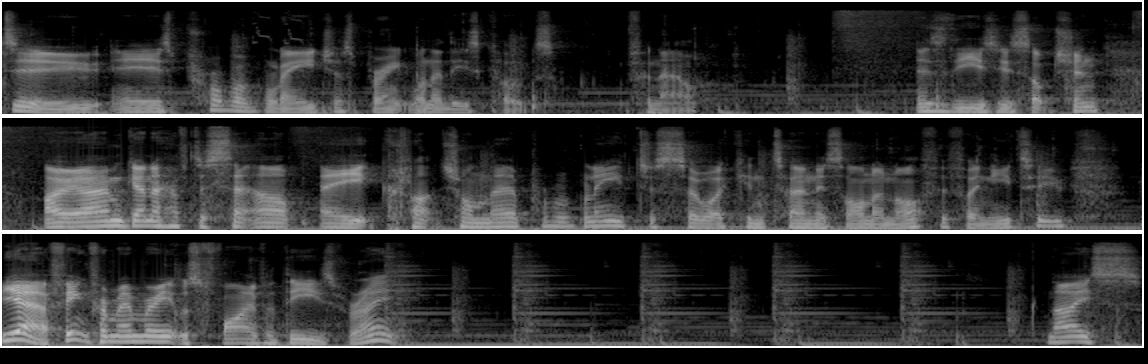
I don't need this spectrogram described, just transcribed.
do is probably just break one of these cogs for now. Is the easiest option. I am going to have to set up a clutch on there probably, just so I can turn this on and off if I need to. But yeah, I think from memory it was five of these, right? Nice.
